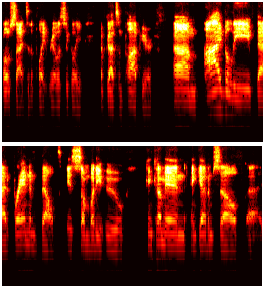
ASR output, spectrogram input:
both sides of the plate, realistically, have got some pop here. Um, I believe that Brandon Belt is somebody who can come in and get himself uh,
